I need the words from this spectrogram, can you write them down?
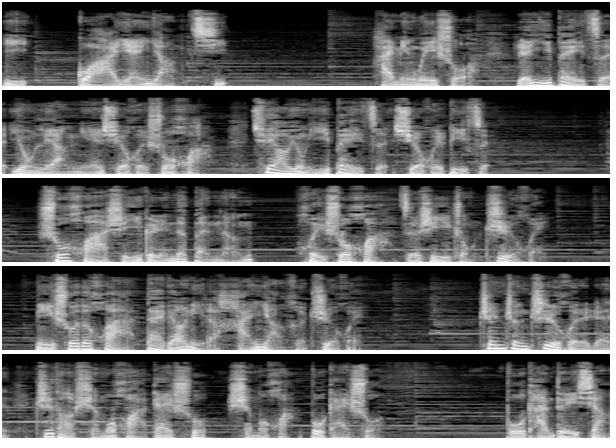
一。寡言养气。海明威说：“人一辈子用两年学会说话，却要用一辈子学会闭嘴。说话是一个人的本能，会说话则是一种智慧。你说的话代表你的涵养和智慧。真正智慧的人知道什么话该说，什么话不该说，不看对象，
